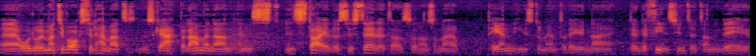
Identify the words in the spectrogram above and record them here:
Eh, och då är man tillbaka till det här med att ska Apple använda en, en, stylus istället, alltså en sån här penninstrument. Och det, är ju, nej, det, det, finns ju inte utan det är ju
